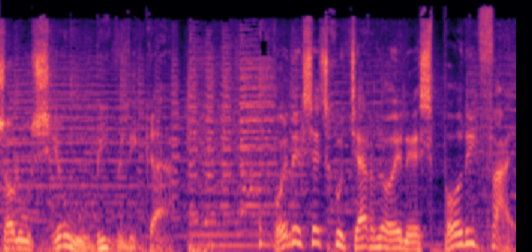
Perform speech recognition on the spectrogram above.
Solución Bíblica. Puedes escucharlo en Spotify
